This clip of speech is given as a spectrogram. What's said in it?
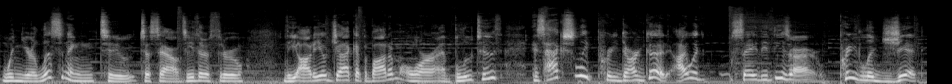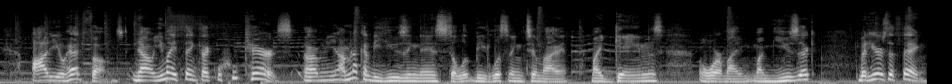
when you're listening to, to sounds, either through the audio jack at the bottom or a Bluetooth, is actually pretty darn good. I would say that these are pretty legit audio headphones. Now you might think like, well, who cares? Um, I'm not going to be using this to be listening to my my games or my my music. But here's the thing.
